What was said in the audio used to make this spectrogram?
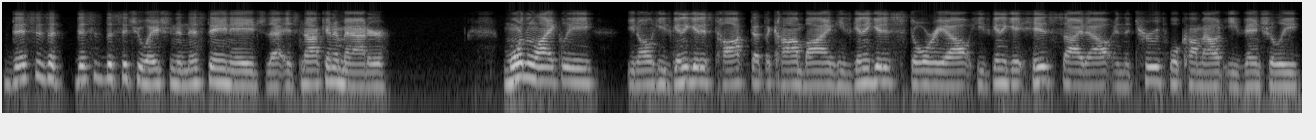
This is a this is the situation in this day and age that it's not going to matter. More than likely, you know, he's going to get his talk at the combine. He's going to get his story out. He's going to get his side out, and the truth will come out eventually.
